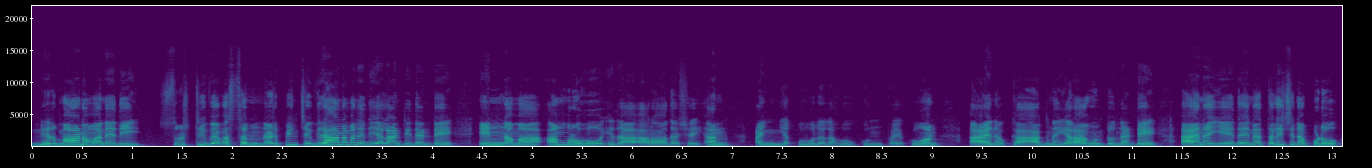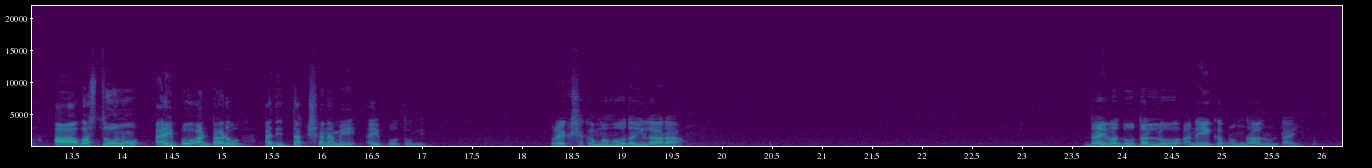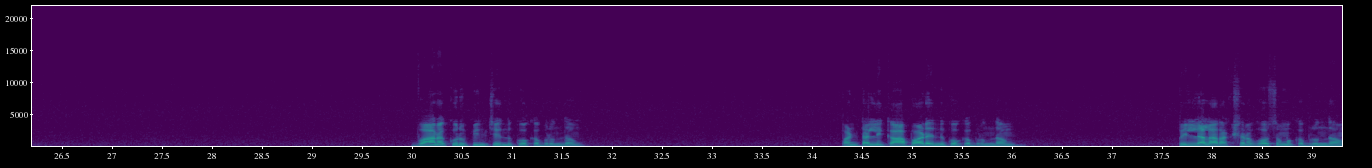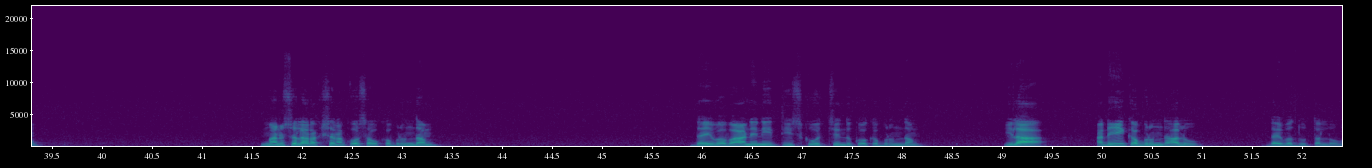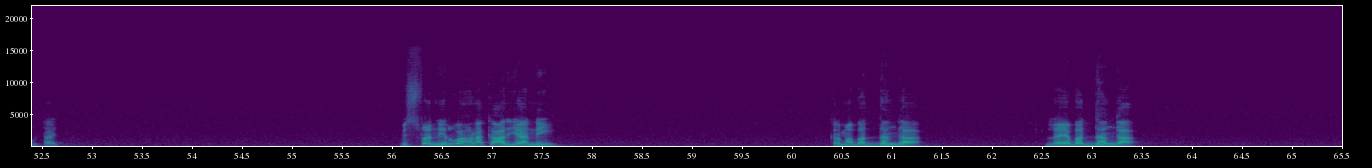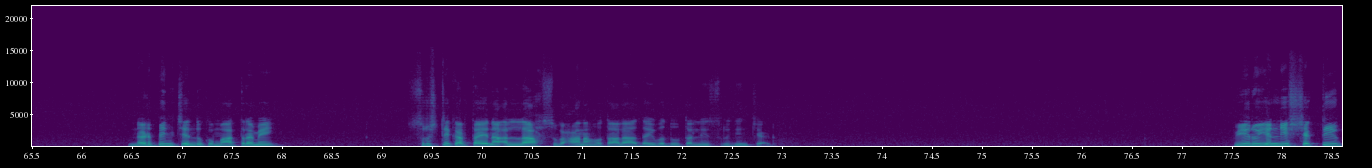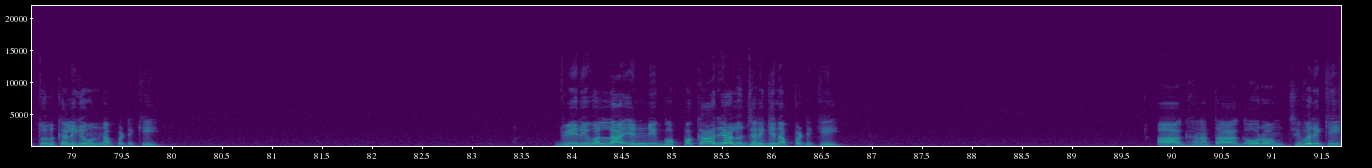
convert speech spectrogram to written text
నిర్మాణం అనేది సృష్టి వ్యవస్థను నడిపించే విధానం అనేది ఎలాంటిదంటే ఇన్నమా అమ్రుహు ఇదా అరాద అన్ అన్ యకూల లహు కున్ ఫయకూన్. ఆయన యొక్క ఆజ్ఞ ఎలా ఉంటుందంటే ఆయన ఏదైనా తలిచినప్పుడు ఆ వస్తువును అయిపో అంటాడు అది తక్షణమే అయిపోతుంది. ప్రేక్షక మహోదయులారా దైవ దూతల్లో అనేక బృందాలు ఉంటాయి వాన కురిపించేందుకు ఒక బృందం. పంటల్ని కాపాడేందుకు ఒక బృందం. పిల్లల రక్షణ కోసం ఒక బృందం. మనుషుల రక్షణ కోసం ఒక బృందం. దైవవాణిని తీసుకువచ్చేందుకు ఒక బృందం. ఇలా అనేక బృందాలు దైవదూతల్లో ఉంటాయి. విశ్వ నిర్వహణ కార్యాన్ని క్రమబద్ధంగా లయబద్ధంగా నడిపించేందుకు మాత్రమే సృష్టికర్త అయిన అల్లాహ్ సుబానహుతాలా దైవదూతల్ని సృజించాడు. వీరు ఎన్ని శక్తియుక్తులు కలిగి ఉన్నప్పటికీ వీరి వల్ల ఎన్ని గొప్ప కార్యాలు జరిగినప్పటికీ ఆ ఘనత గౌరవం చివరికి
